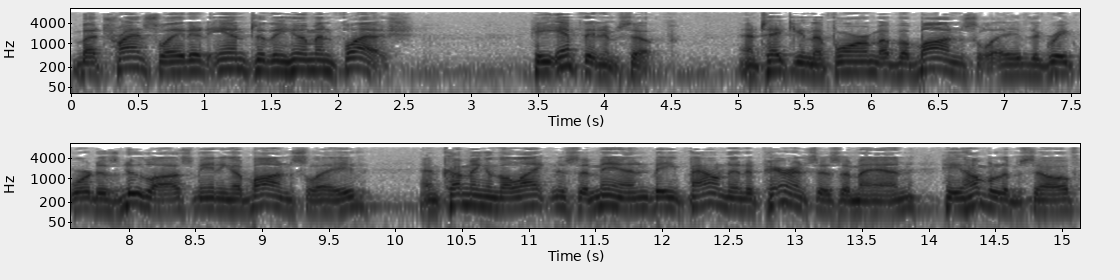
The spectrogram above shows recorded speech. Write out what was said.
but translated into the human flesh. He emptied himself and taking the form of a bondslave, the Greek word is doulos, meaning a bondslave, and coming in the likeness of men, being found in appearance as a man, he humbled himself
